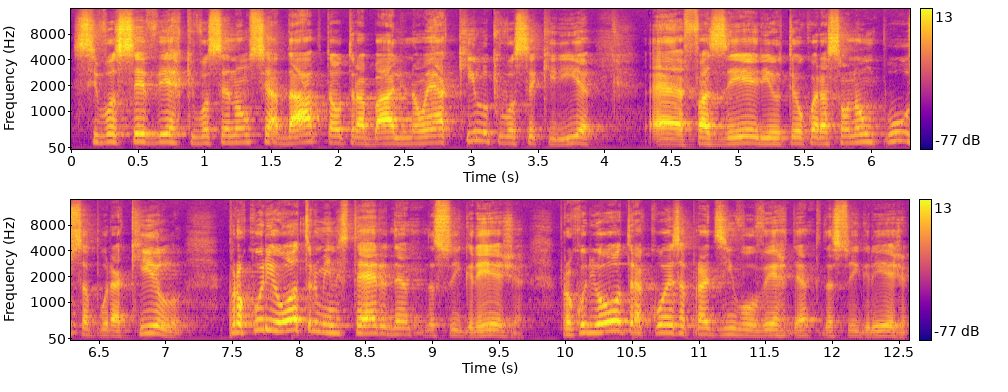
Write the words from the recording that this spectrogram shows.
Se você ver que você não se adapta ao trabalho, não é aquilo que você queria, é, fazer e o teu coração não pulsa por aquilo, procure outro ministério dentro da sua igreja, procure outra coisa para desenvolver dentro da sua igreja.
